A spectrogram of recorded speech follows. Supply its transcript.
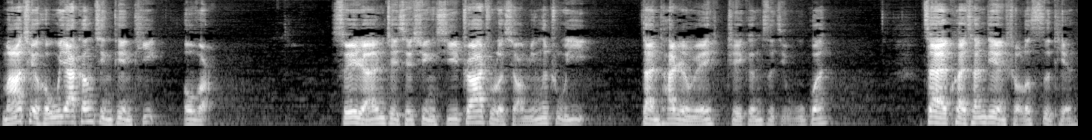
麻雀和乌鸦刚进电梯。Over。虽然这些讯息抓住了小明的注意，但他认为这跟自己无关。在快餐店守了四天，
